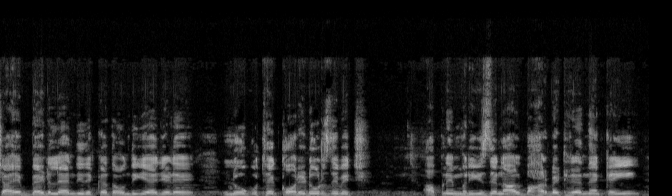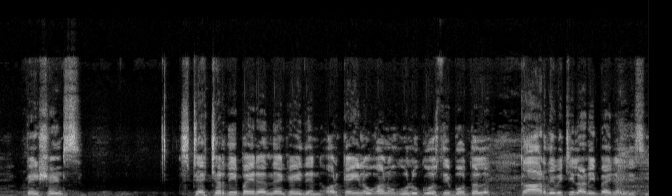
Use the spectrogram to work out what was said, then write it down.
ਚਾਹੇ ਬੈੱਡ ਲੈਣ ਦੀ ਦਿੱਕਤ ਆਉਂਦੀ ਹੈ, ਜਿਹੜੇ ਲੋਕ ਉੱਥੇ ਕੋਰੀਡੋਰਸ ਦੇ ਵਿੱਚ ਆਪਣੇ ਮਰੀਜ਼ ਦੇ ਨਾਲ ਬਾਹਰ ਬੈਠੇ ਰਹਿੰਦੇ ਆ ਕਈ ਪੇਸ਼ੈਂਟਸ ਸਟ੍ਰੈਚਰ ਦੀ ਪਏ ਰਹਿੰਦੇ ਆ ਕਈ ਦਿਨ ਔਰ ਕਈ ਲੋਕਾਂ ਨੂੰ ਗਲੂਕੋਜ਼ ਦੀ ਬੋਤਲ ਕਾਰ ਦੇ ਵਿੱਚ ਹੀ ਲਾਣੀ ਪੈ ਜਾਂਦੀ ਸੀ।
